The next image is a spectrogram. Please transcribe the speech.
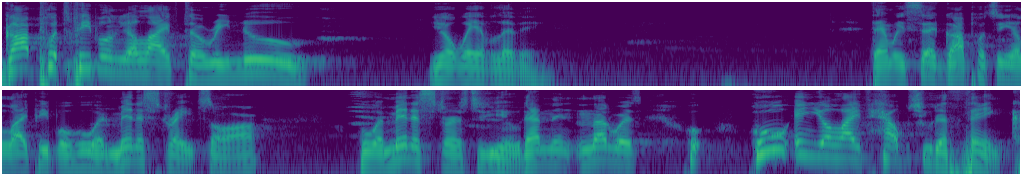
God puts people in your life to renew your way of living. Then we said God puts in your life people who administrates or who administers to you. That in other words, who, who in your life helps you to think?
